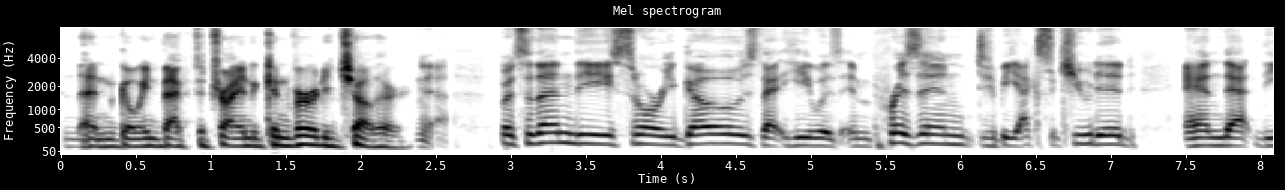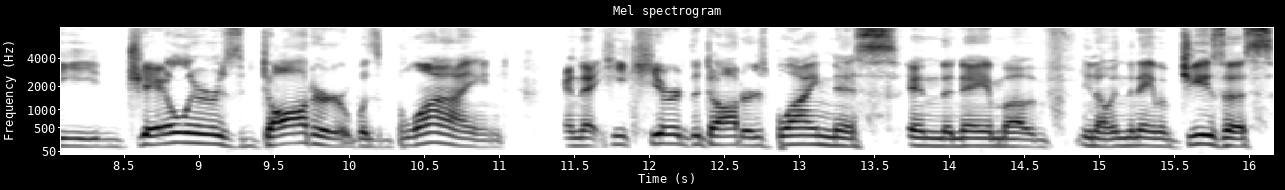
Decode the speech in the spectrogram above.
and then going back to trying to convert each other. But so then the story goes that he was imprisoned to be executed, and that the jailer's daughter was blind, and that he cured the daughter's blindness in the name of, you know, in the name of Jesus.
